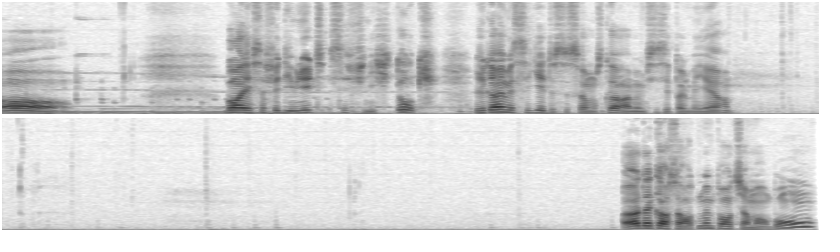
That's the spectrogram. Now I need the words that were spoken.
Oh Bon allez, ça fait 10 minutes, c'est fini. Donc, j'ai quand même essayé de se faire mon score, hein, même si c'est pas le meilleur. Ah d'accord, ça rentre même pas entièrement. Bon.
